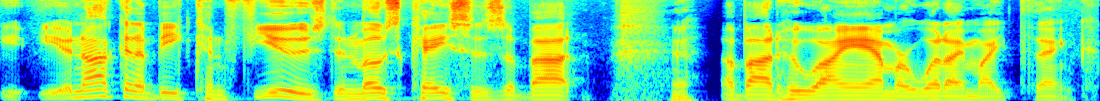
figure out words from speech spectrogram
you're not going to be confused in most cases about about who I am or what I might think.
